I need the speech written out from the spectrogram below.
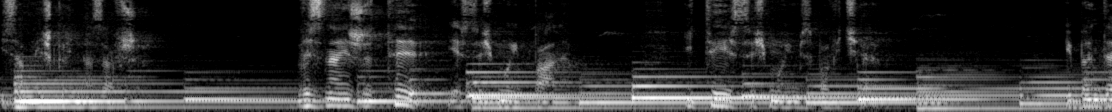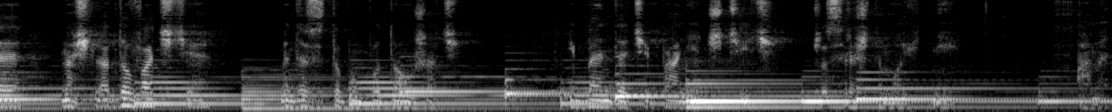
i zamieszkaj na zawsze. Wyznaj, że Ty jesteś moim Panem i Ty jesteś moim Zbawicielem. I będę naśladować Cię, będę za Tobą podążać i będę Cię, Panie, czcić przez resztę moich dni. Amen.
